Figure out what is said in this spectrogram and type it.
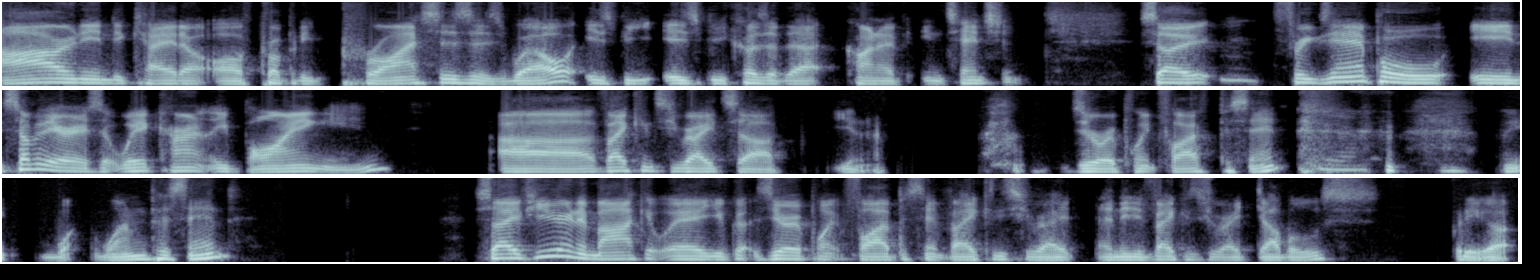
are an indicator of property prices as well is be, is because of that kind of intention. So, Mm. for example, in some of the areas that we're currently buying in, uh, vacancy rates are you know zero point five percent. One percent. So if you're in a market where you've got zero point five percent vacancy rate, and then your vacancy rate doubles, what do you got?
